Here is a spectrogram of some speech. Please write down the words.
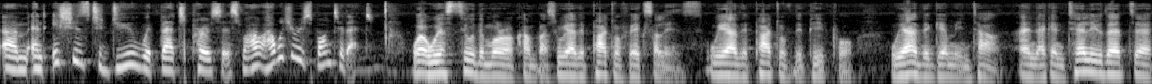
um, and issues to do with that process. Well, how, how would you respond to that? Well, we're still the moral compass. We are the part of excellence. We are the part of the people we are the game in town. And I can tell you that uh,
